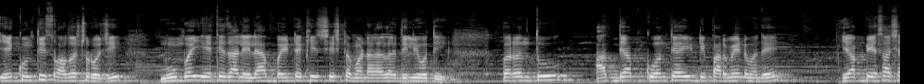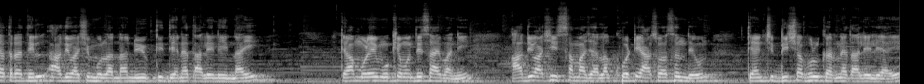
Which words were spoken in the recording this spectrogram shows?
एकोणतीस ऑगस्ट रोजी मुंबई येथे झालेल्या बैठकीत शिष्टमंडळाला दिली होती. परंतु अद्याप कोणत्याही डिपार्टमेंटमध्ये या पेसा क्षेत्रातील आदिवासी मुलांना नियुक्ती देण्यात आलेली नाही. त्यामुळे मुख्यमंत्री साहेबांनी आदिवासी समाजाला खोटे आश्वासन देऊन त्यांची दिशाभूल करण्यात आलेली आहे.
